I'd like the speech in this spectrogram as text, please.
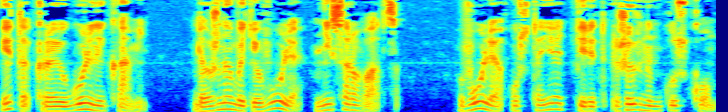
Это краеугольный камень. Должна быть воля не сорваться, воля устоять перед жирным куском,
